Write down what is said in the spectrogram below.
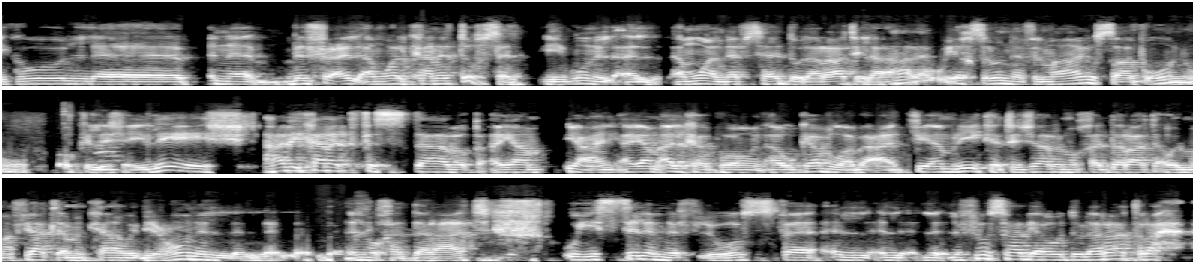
يقول آه، إن بالفعل الأموال كانت تغسل، يجيبون الأموال نفسها الدولارات إلى هذا ويغسلونها في الماء والصابون وكل آه. شيء، ليش؟ هذه كانت في السابق أيام يعني أيام الكابون أو قبله بعد في أمريكا تجار المخدرات أو المافيات لما كانوا يبيعون المخدرات ويستلم الفلوس فالفلوس هذه أو الدولارات راح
